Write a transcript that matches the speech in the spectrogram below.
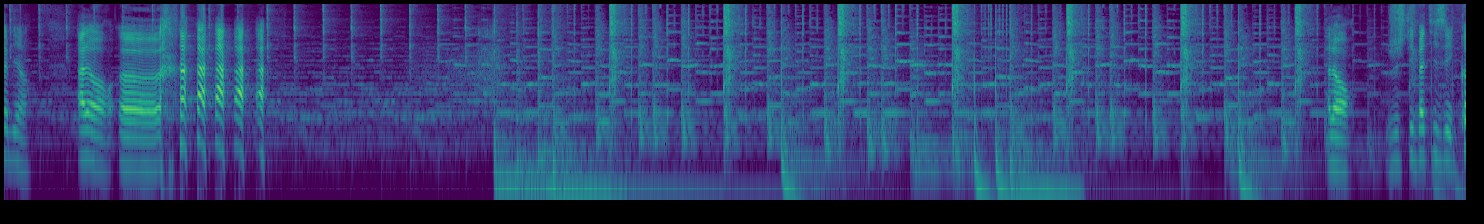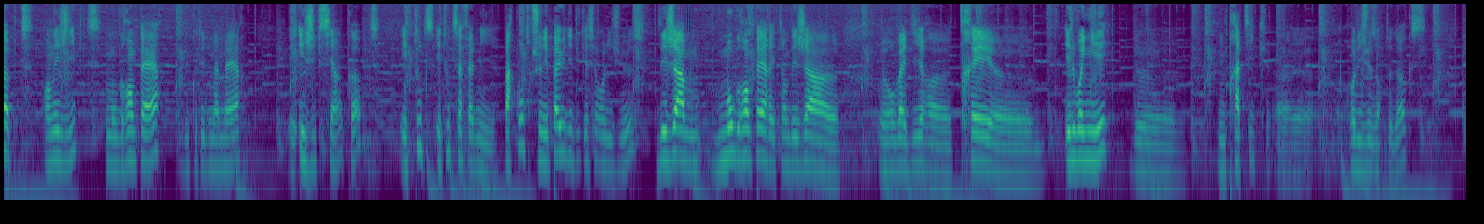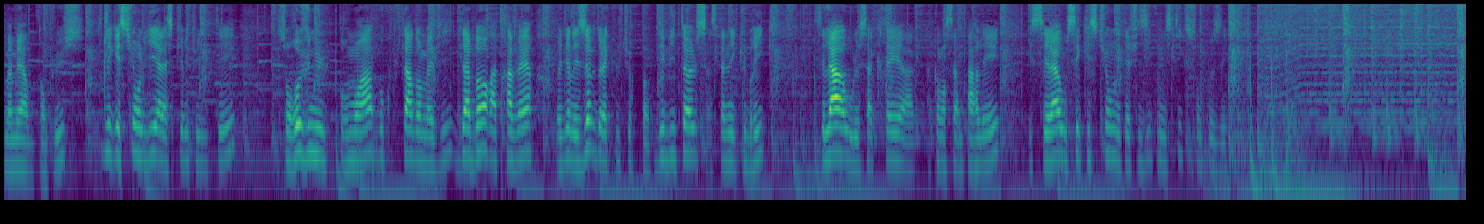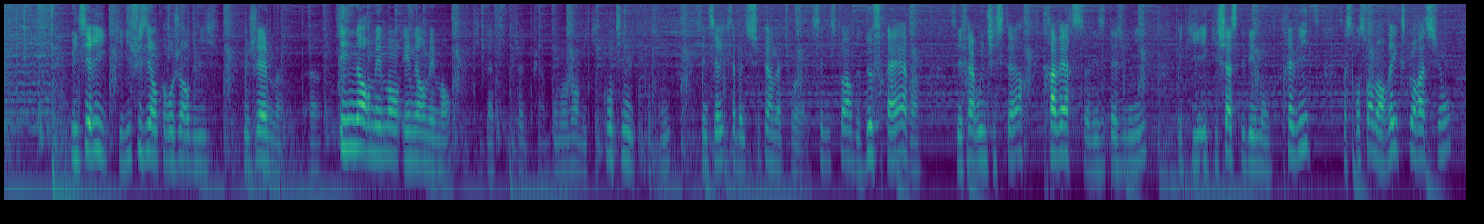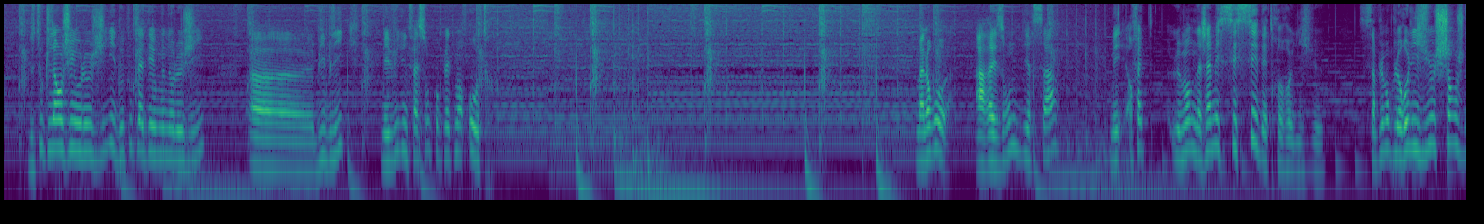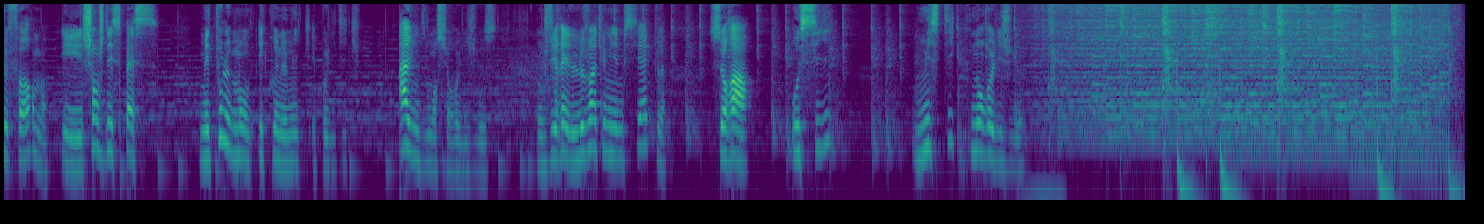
très bien. Alors, euh, Alors, je suis baptisé copte en Égypte. Mon grand-père, du côté de ma mère, est égyptien, copte, et toute, et toute sa famille. Par contre, je n'ai pas eu d'éducation religieuse. Déjà, mon grand-père étant déjà, euh, on va dire, euh, très euh, éloigné de- d'une pratique euh, religieuse orthodoxe, ma mère d'autant plus. Toutes les questions liées à la spiritualité sont revenues pour moi beaucoup plus tard dans ma vie, d'abord à travers, on va dire, les œuvres de la culture pop, des Beatles à Stanley Kubrick. C'est là où le sacré a, commencé à me parler, et c'est là où ces questions métaphysiques ou mystiques se sont posées. Une série qui est diffusée encore aujourd'hui, que j'aime euh, énormément, énormément, qui date déjà depuis un bon moment, mais qui continue, qui continue, c'est une série qui s'appelle Supernatural. C'est l'histoire de deux frères, c'est les frères Winchester, qui traversent les États-Unis et qui, chassent des démons. Très vite, ça se transforme en réexploration de toute l'angéologie et de toute la démonologie euh, biblique, mais vue d'une façon complètement autre. Malraux a raison de dire ça, mais en fait, le monde n'a jamais cessé d'être religieux. C'est simplement que le religieux change de forme et change d'espèce. Mais tout le monde économique et politique a une dimension religieuse. Donc je dirais le 21e siècle sera aussi mystique non religieux.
